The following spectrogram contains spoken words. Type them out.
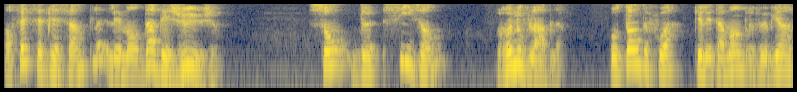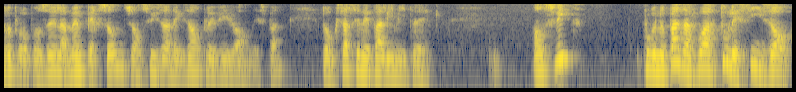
En fait, c'est très simple. Les mandats des juges sont de six ans renouvelables. Autant de fois que l'État membre veut bien reproposer la même personne, j'en suis un exemple vivant, n'est-ce pas? Donc ça, ce n'est pas limité. Ensuite, pour ne pas avoir tous les six ans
